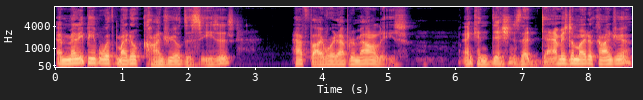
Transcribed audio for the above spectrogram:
And many people with mitochondrial diseases have thyroid abnormalities, and conditions that damage the mitochondria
